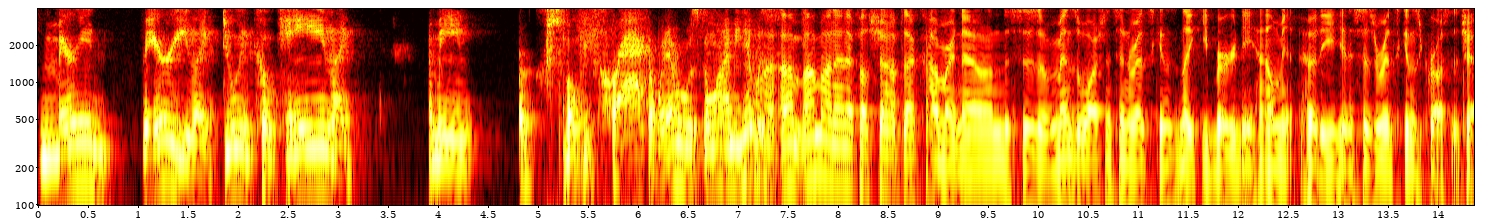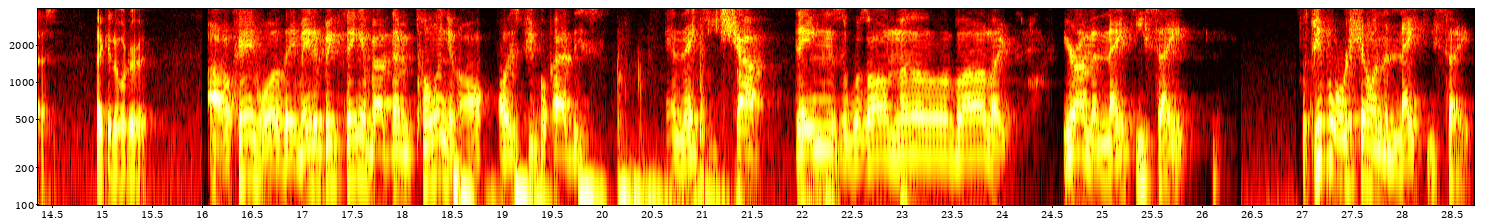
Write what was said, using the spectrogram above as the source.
Marion Barry like doing cocaine, like I mean, or smoking crack or whatever was going on. I mean, it was I'm, I'm on NFLShop.com right now, and this is a men's Washington Redskins Nike burgundy helmet hoodie, and it says Redskins across the chest. I could order it. okay. Well, they made a big thing about them pulling it all. All these people had these and Nike shop things. It was all blah blah blah. blah. Like you're on the Nike site. people were showing the Nike site.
